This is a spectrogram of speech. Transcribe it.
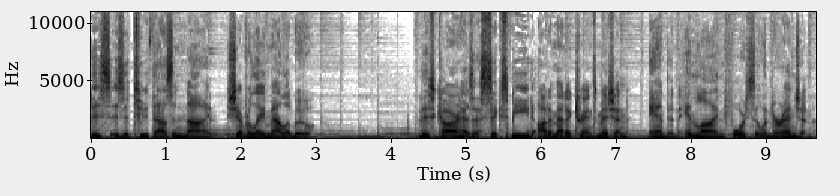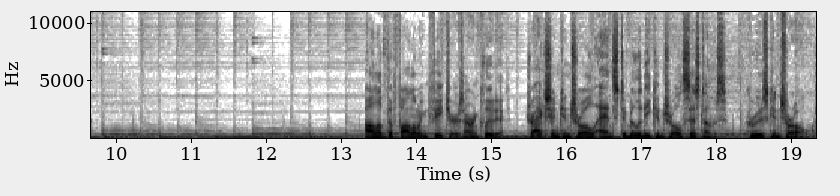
This is a 2009 Chevrolet Malibu. This car has a six-speed automatic transmission and an inline four-cylinder engine. All of the following features are included. Traction control and stability control systems, cruise control,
